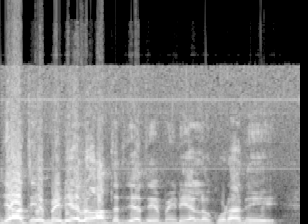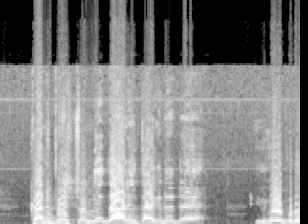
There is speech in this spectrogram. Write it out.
జాతీయ మీడియాలో అంతర్జాతీయ మీడియాలో కూడా అది కనిపిస్తుంది. దానికి తగినట్టే ఇదిగో ఇప్పుడు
